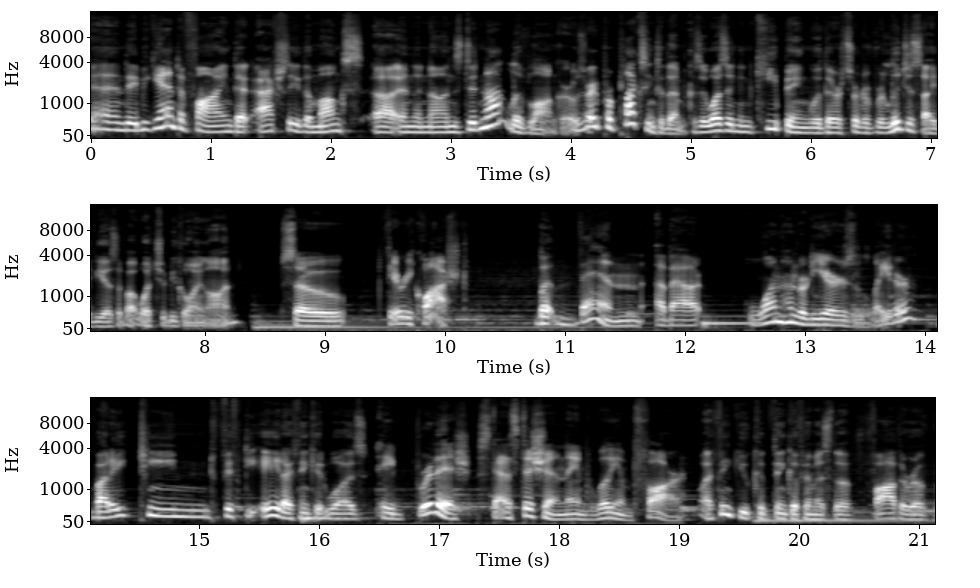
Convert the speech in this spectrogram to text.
And they began to find that actually the monks uh, and the nuns did not live longer. It was very perplexing to them because it wasn't in keeping with their sort of religious ideas about what should be going on. So, theory quashed. But then, about 100 years later, about 1858, I think it was, a British statistician named William Farr. I think you could think of him as the father of,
